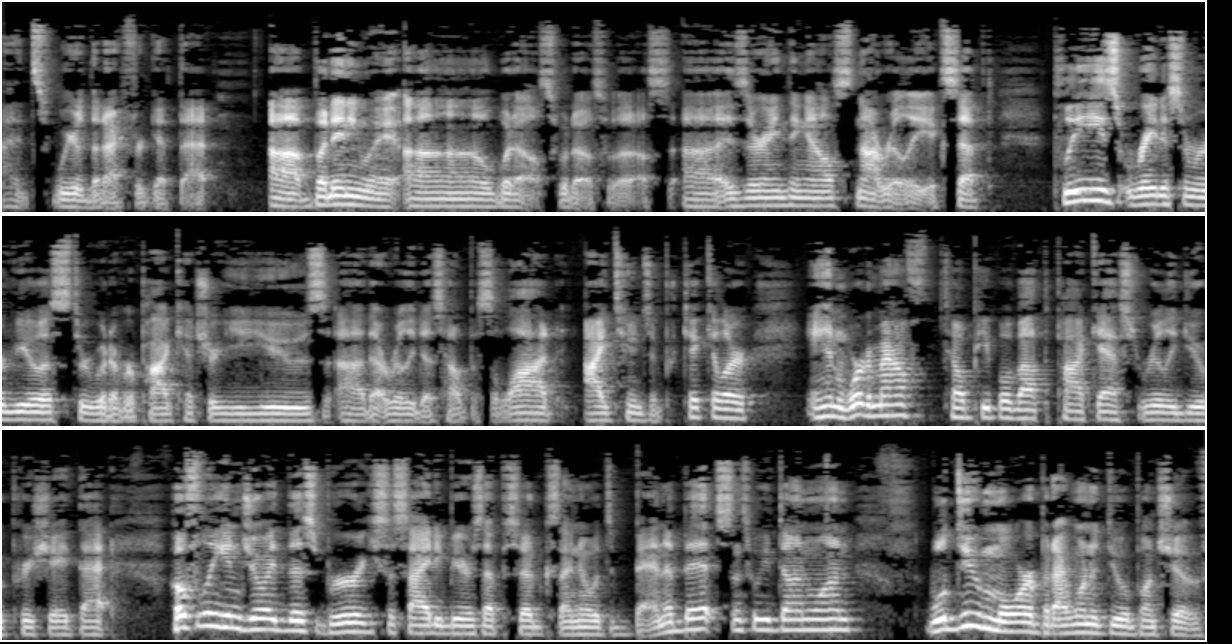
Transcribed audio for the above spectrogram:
it's weird that I forget that. Uh, but anyway, uh, what else? What else? What else? Uh, is there anything else? Not really, except please rate us and review us through whatever podcatcher you use. Uh, that really does help us a lot. iTunes in particular, and word of mouth. Tell people about the podcast. Really do appreciate that. Hopefully, you enjoyed this Bruery Society Beers episode because I know it's been a bit since we've done one. We'll do more, but I want to do a bunch of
